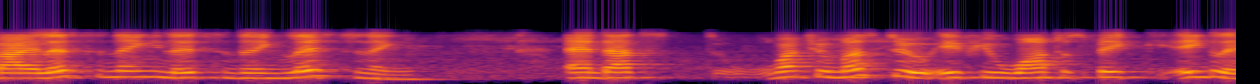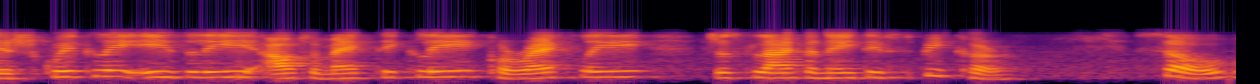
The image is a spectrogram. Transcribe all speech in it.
by listening, listening, listening and that's what you must do if you want to speak English quickly, easily, automatically, correctly, just like a native speaker. So,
